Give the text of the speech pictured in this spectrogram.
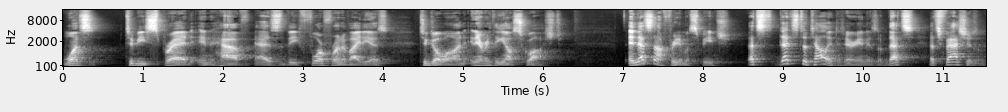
wants to be spread and have as the forefront of ideas to go on and everything else squashed. And that's not freedom of speech. That's that's totalitarianism. That's that's fascism.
